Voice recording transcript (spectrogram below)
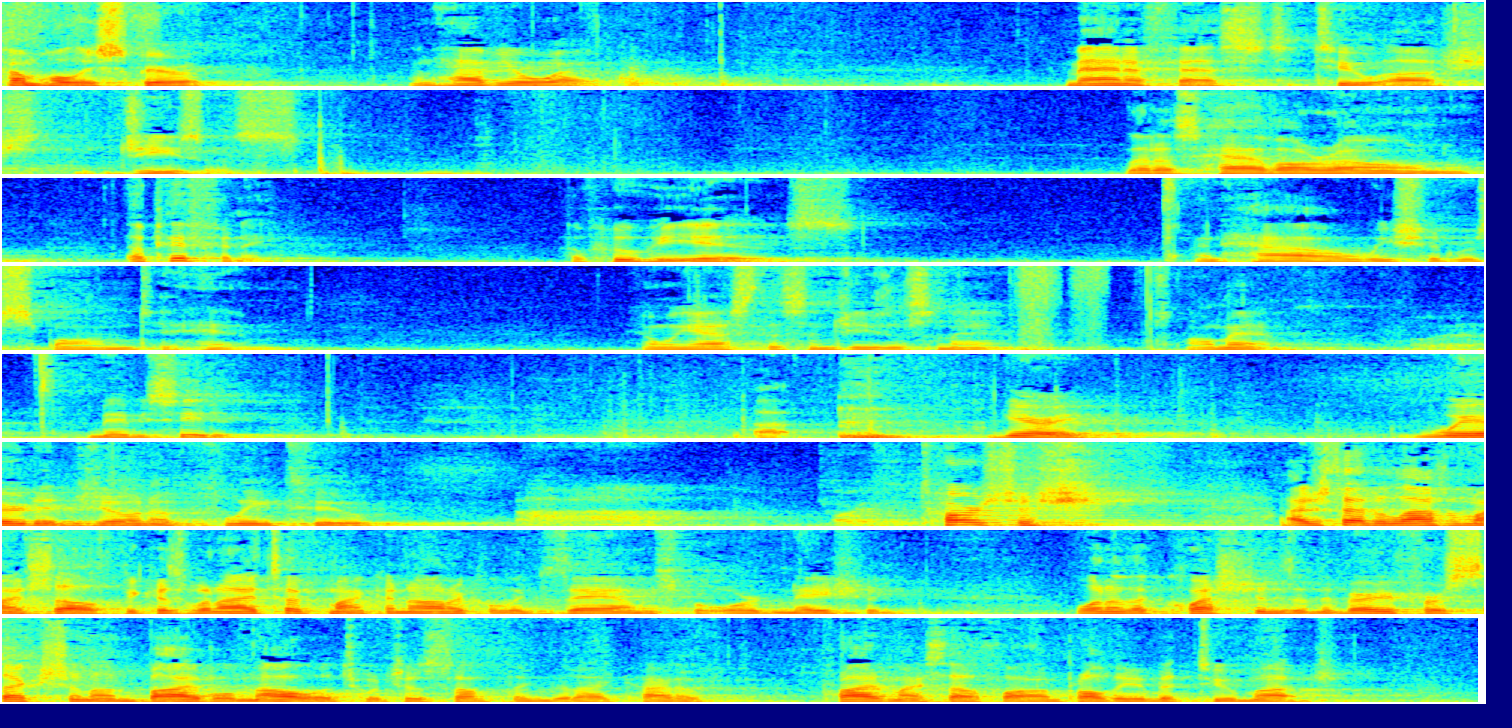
Come, Holy Spirit, and have your way. Manifest to us Jesus. Let us have our own epiphany of who he is and how we should respond to him. And we ask this in Jesus' name. Amen. You may be seated. Uh, Gary, where did Jonah flee to? Tarshish. I just had to laugh at myself because when I took my canonical exams for ordination, one of the questions in the very first section on Bible knowledge, which is something that I kind of pride myself on, probably a bit too much,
